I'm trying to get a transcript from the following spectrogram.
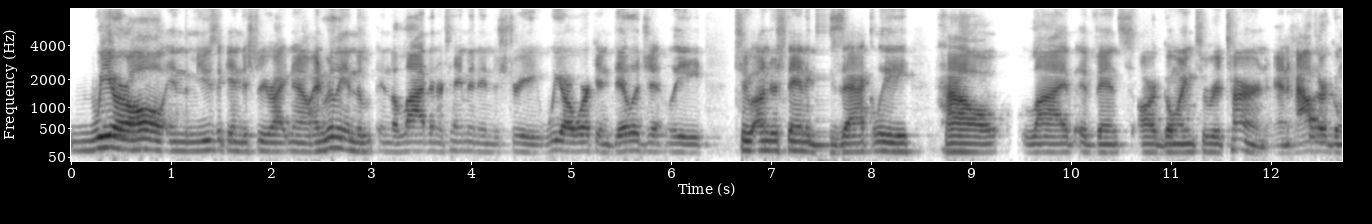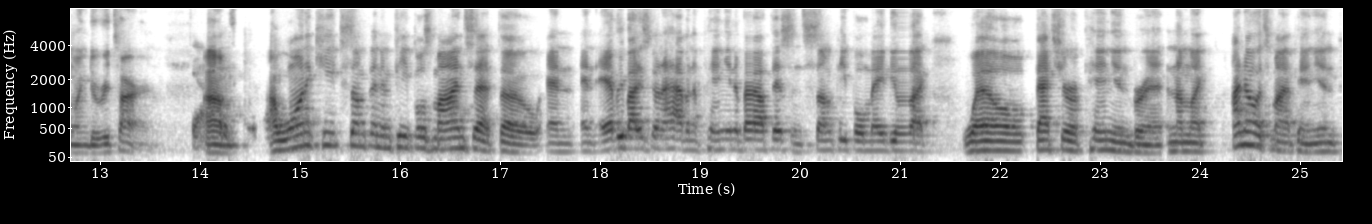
we are all in the music industry right now and really in the in the live entertainment industry we are working diligently to understand exactly how live events are going to return and how they're going to return. Yeah, um, I want to keep something in people's mindset though, and and everybody's going to have an opinion about this, and some people may be like, "Well, that's your opinion, Brent," and I'm like, "I know it's my opinion,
